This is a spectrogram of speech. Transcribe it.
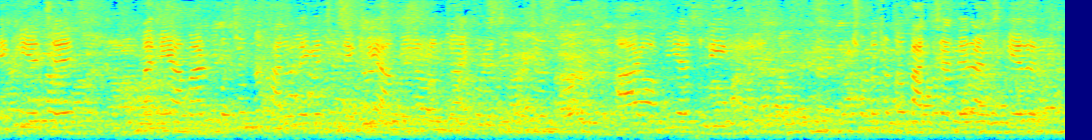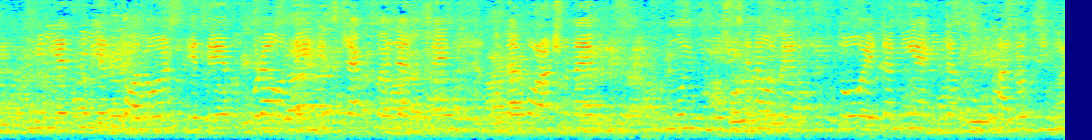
দেখিয়েছে। মানে আমার প্রচণ্ড ভালো লেগেছে দেখে, আমি এনজয় করেছি প্রচণ্ড। আর অবভিয়াসলি ছোট ছোট বাচ্চাদের আজকের মিলিয়ন মিলিয়ন ফলোয়ার্স এতে ওরা ওতেই ডিস্ট্র্যাক্ট হয়ে যাচ্ছে, ওরা পড়াশোনায় মন বসছে না ওদের। এটা নিয়ে একটা খুব ভালো জিনিস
